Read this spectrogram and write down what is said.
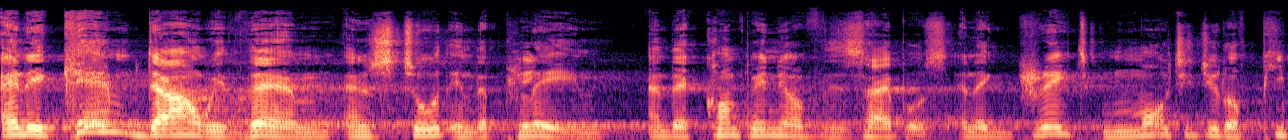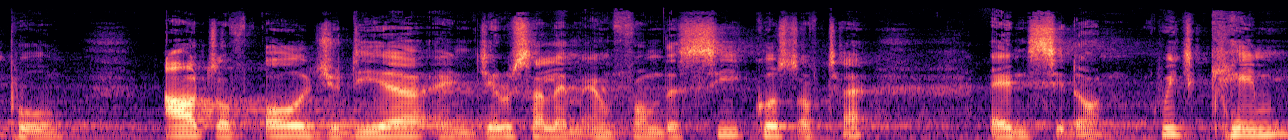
And he came down with them and stood in the plain and the company of the disciples and a great multitude of people out of all Judea and Jerusalem and from the sea coast of Tyre and Sidon, which came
